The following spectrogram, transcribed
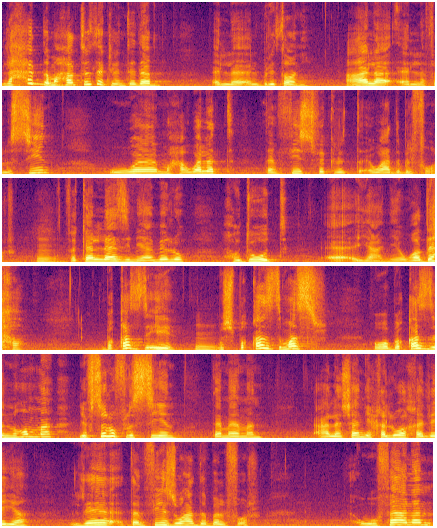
لحد ما حضرتك الانتداب ال- البريطاني على فلسطين ومحاوله تنفيذ فكرة وعد بالفور. مم. فكان لازم يعملوا حدود آه، يعني واضحة. بقصد إيه؟ مم. مش بقصد مصر. هو بقصد إن هم يفصلوا فلسطين تماما علشان يخلوها خليه لتنفيذ وعد بلفور. وفعلا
